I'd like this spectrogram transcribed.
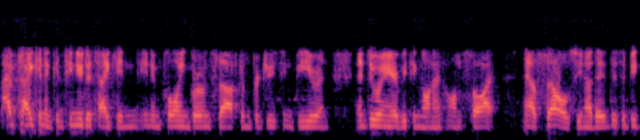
have taken and continue to take in, in employing brewing staff and producing beer and, and doing everything on on site ourselves. You know, there, there's a big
